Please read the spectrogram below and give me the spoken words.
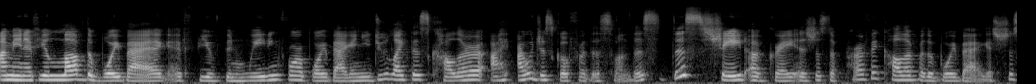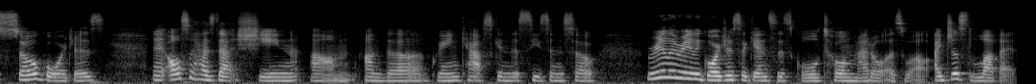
I mean, if you love the boy bag, if you've been waiting for a boy bag and you do like this color, I, I would just go for this one. This this shade of gray is just a perfect color for the boy bag. It's just so gorgeous. And it also has that sheen um, on the grain calfskin this season. So really, really gorgeous against this gold tone metal as well. I just love it.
